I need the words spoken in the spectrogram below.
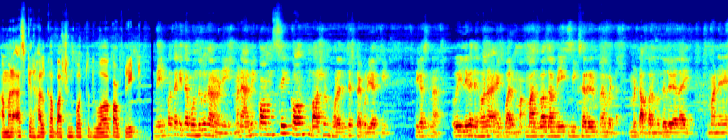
আমার আজকের হালকা বাসনপত্র ধোয়া কমপ্লিট মেন কথা কিতা বন্ধুকে জানো নি মানে আমি কমসে কম বাসন ভরাতে চেষ্টা করি আর কি। ঠিক আছে না? ওই লেগে দেখো না একবার মা- মাছ ভাজ আমি মিক্সারের ডাব্বার মধ্যে লয়ে এলাই মানে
